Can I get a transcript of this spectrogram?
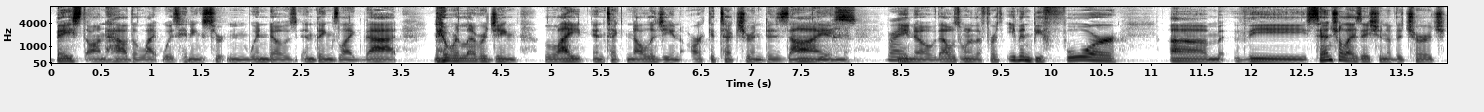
Based on how the light was hitting certain windows and things like that, they were leveraging light and technology and architecture and design. Yes. You know, that was one of the first, even before um, the centralization of the church.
